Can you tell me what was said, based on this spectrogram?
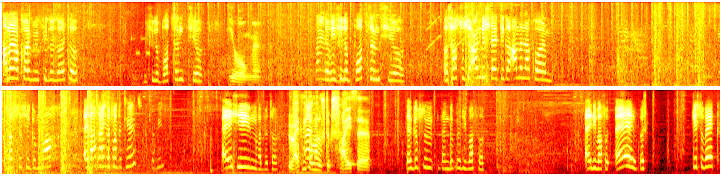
Ah, meiner Kolben, wie viele Leute? Wie viele Bots sind hier? Junge. Ja, wie viele Bots sind hier? Was hast du hier angestellt, Digga? Amenakolm? Was hast du hier gemacht? Ey, darf ich bitte... gekillt. Stabil. Ey, hier ihn mal bitte. Revive mich doch mal, du Stück Scheiße. Ja, gib's ihm, dann gib mir die Waffe. Ey, die Waffe. Ey, was? Gehst du weg?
